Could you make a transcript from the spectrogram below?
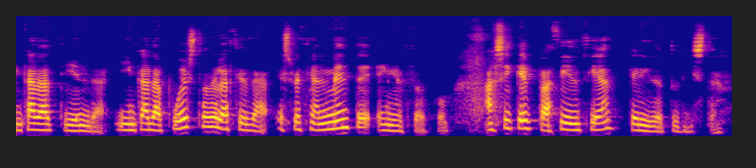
en cada tienda y en cada puesto de la ciudad, especialmente en el zoco. Así que paciencia, querido turista.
